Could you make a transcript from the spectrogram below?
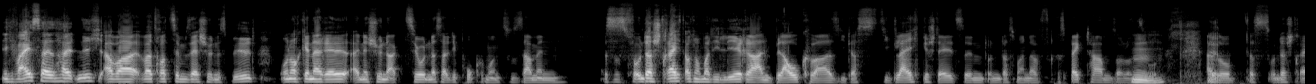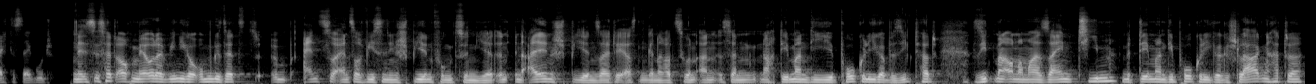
ich weiß halt halt nicht, aber war trotzdem ein sehr schönes Bild und auch generell eine schöne Aktion, dass halt die Pokémon zusammen es ist, unterstreicht auch nochmal die Lehre an Blau quasi, dass die gleichgestellt sind und dass man da Respekt haben soll und hm. so. Also, das unterstreicht es sehr gut. Es ist halt auch mehr oder weniger umgesetzt, ähm, eins zu eins auch, wie es in den Spielen funktioniert. In, in allen Spielen seit der ersten Generation an ist dann, nachdem man die Pokeliga besiegt hat, sieht man auch nochmal sein Team, mit dem man die Pokeliga geschlagen hatte,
